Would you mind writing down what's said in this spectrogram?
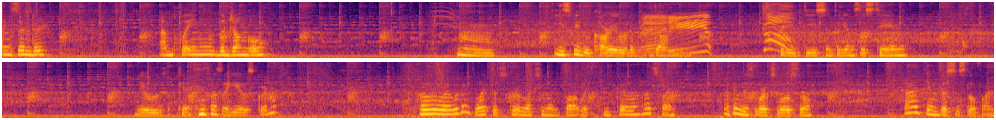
playing Cinder. I'm playing the jungle. Hmm. E-Speed Lucario would have done pretty decent against this team. Yo, okay. I was like, yo, Squirtle? Oh, I would have liked if Squirtle actually went bot with Pika. That's fine. I think this works well, so. I think this is still fine.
